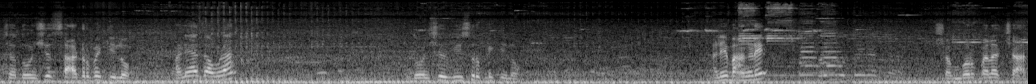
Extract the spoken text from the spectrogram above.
अच्छा दोनशे साठ रुपये किलो. आणि हा जवळा? दोनशे वीस रुपये किलो. आणि बांगडे? शंभर रुपयाला चार.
